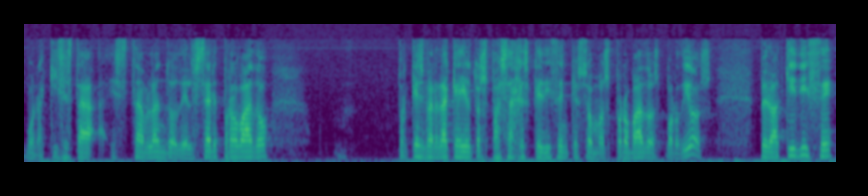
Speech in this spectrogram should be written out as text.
Bueno, aquí se está, está hablando del ser probado, porque es verdad que hay otros pasajes que dicen que somos probados por Dios, pero aquí dice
